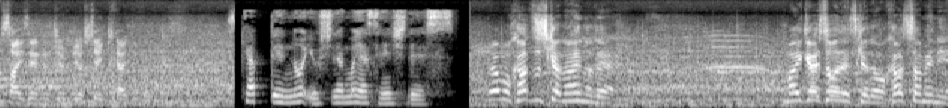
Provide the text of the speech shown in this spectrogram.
最善の準備をしていきたいと思います。キャプテンの吉田麻也選手です。いやもう勝つしかないので毎回そうですけど勝つために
